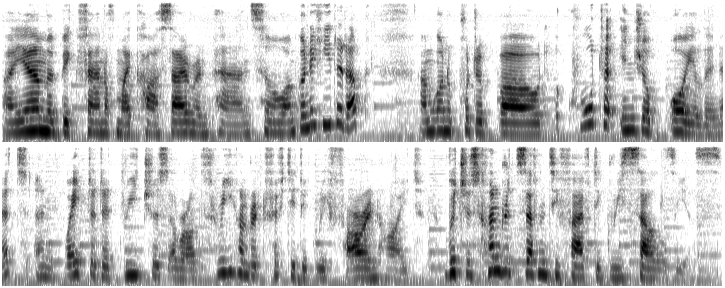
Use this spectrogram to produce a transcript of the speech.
I am a big fan of my cast iron pan, so I'm gonna heat it up. I'm gonna put about a quarter inch of oil in it and wait that it reaches around 350 degrees Fahrenheit, which is 175 degrees Celsius.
